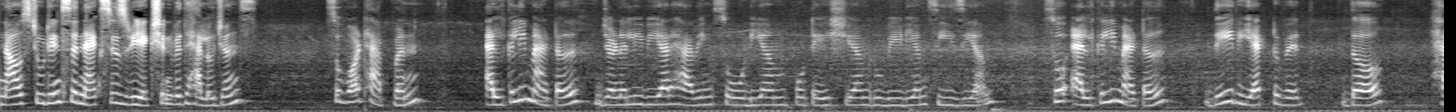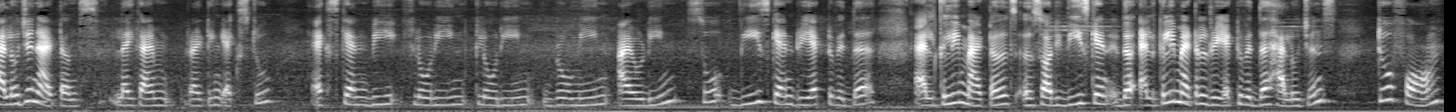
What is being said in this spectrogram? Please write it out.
Now students, the next is reaction with halogens. So what happened? Alkali metal generally we are having sodium potassium rubidium cesium. So alkali metal they react with the halogen atoms like i am writing x2 x can be fluorine chlorine bromine iodine. So these can react with the alkali metals uh, sorry these can the alkali metal react with the halogens to form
